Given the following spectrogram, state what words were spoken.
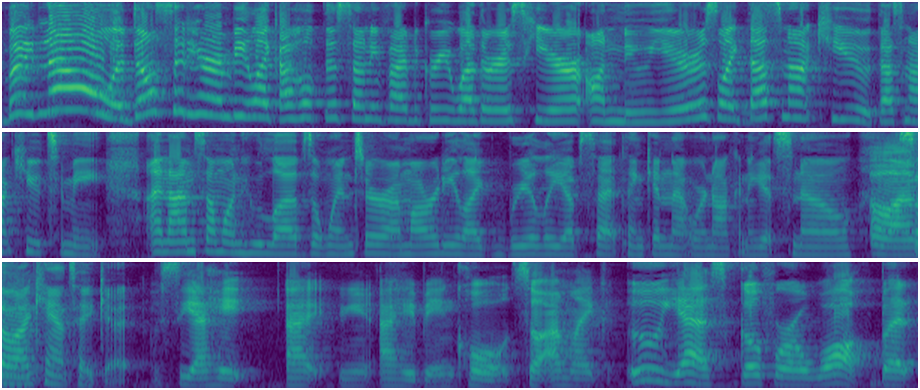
But no, don't sit here and be like, I hope this 75 degree weather is here on New Year's. Like, that's not cute. That's not cute to me. And I'm someone who loves a winter. I'm already like really upset thinking that we're not going to get snow. Oh, so I can't take it. see i hate i i hate being cold so i'm like ooh yes go for a walk but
